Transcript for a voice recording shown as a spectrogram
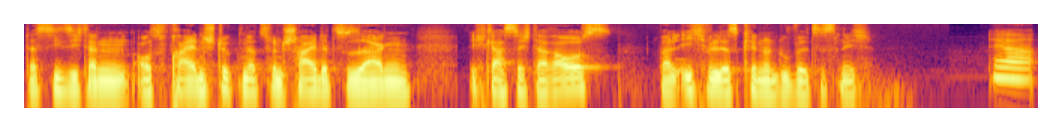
dass sie sich dann aus freien Stücken dazu entscheidet, zu sagen, ich lasse dich da raus, weil ich will das Kind und du willst es nicht. Ja,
